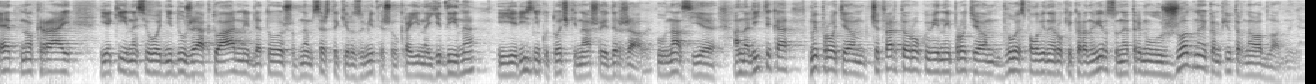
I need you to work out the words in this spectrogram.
етнокрай, який на сьогодні дуже актуальний для того, щоб нам все ж таки розуміти, що Україна єдина і є різні куточки нашої держави. У нас є аналітика. Ми протягом четвертого року війни, протягом двох з половиною років коронавірусу не отримували жодного комп'ютерного обладнання.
